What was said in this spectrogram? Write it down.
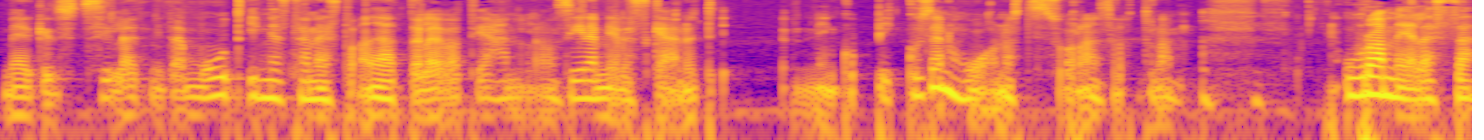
merkitystä sillä, että mitä muut ihmiset hänestä ajattelevat, ja hänelle on siinä mielessä käynyt niin kuin pikkusen huonosti suoraan sanottuna uramielessä.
